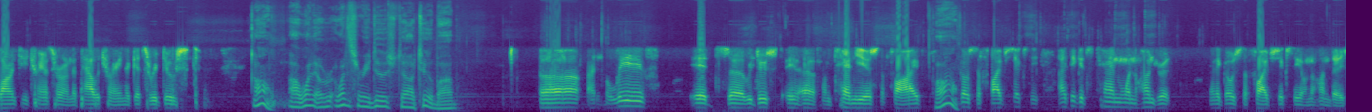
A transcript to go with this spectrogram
warranty transfer on the powertrain. that gets reduced. Oh, uh, what uh, what is reduced uh, to, Bob? Uh, I believe it's uh, reduced in, uh, from ten years to five. Oh, It goes to five sixty. I think it's ten one hundred, and it goes to five sixty on the Hyundai's.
